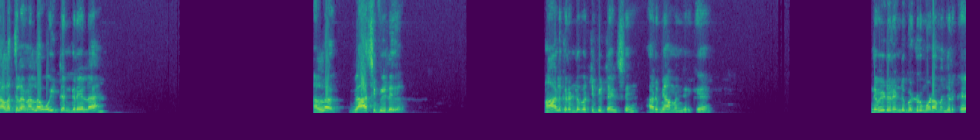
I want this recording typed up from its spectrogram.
தளத்தில் நல்ல ஒயிட் அண்ட் கிரேல நல்ல கிளாசி வீடு நாலுக்கு ரெண்டு வெர்டிபி டைல்ஸு அருமையாக அமைஞ்சிருக்கு. இந்த வீடு ரெண்டு பெட்ரூமோட அமைஞ்சிருக்கு.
